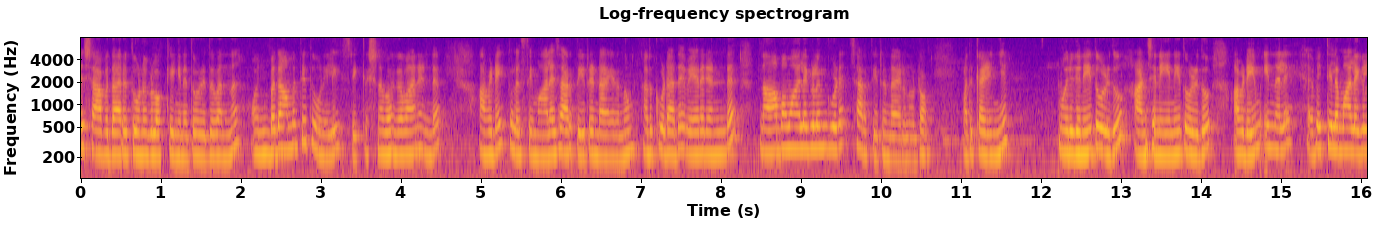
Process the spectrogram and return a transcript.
ദശാവതാര തൂണുകളൊക്കെ ഇങ്ങനെ തൊഴുത് വന്ന് ഒൻപതാമത്തെ തൂണിൽ ശ്രീകൃഷ്ണ ഭഗവാനുണ്ട്. അവിടെ തുളസിമാല ചാർത്തിയിട്ടുണ്ടായിരുന്നു. അതുകൂടാതെ വേറെ രണ്ട് നാമമാലകളും കൂടെ ചാർത്തിയിട്ടുണ്ടായിരുന്നു കേട്ടോ അത് കഴിഞ്ഞ് മുരുകനെ തൊഴുതു ആഞ്ജനേയനെ തൊഴുതു. അവിടെയും ഇന്നലെ വെറ്റിലമാലകൾ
